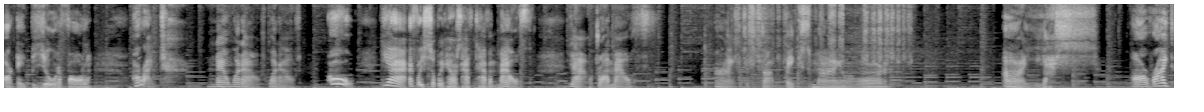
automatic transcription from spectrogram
Aren't they beautiful? Alright, now what else? What else? Oh! Yeah, every superheroes have to have a mouth. Yeah, I'll draw a mouth. Alright, just a big smile. Ah, yes. Alright,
